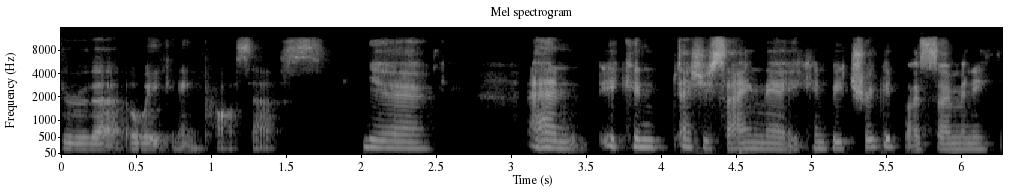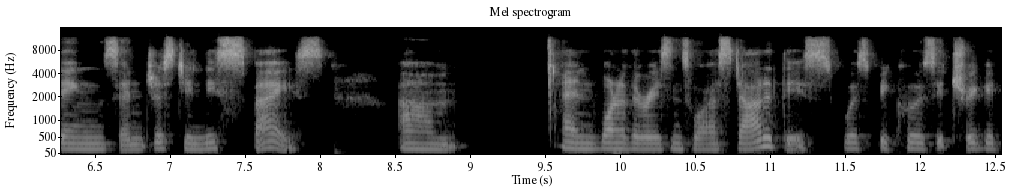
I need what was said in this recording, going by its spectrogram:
through the awakening process. Yeah and it can as you're saying there it can be triggered by so many things and just in this space. Um, and one of the reasons why i started this was because it triggered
